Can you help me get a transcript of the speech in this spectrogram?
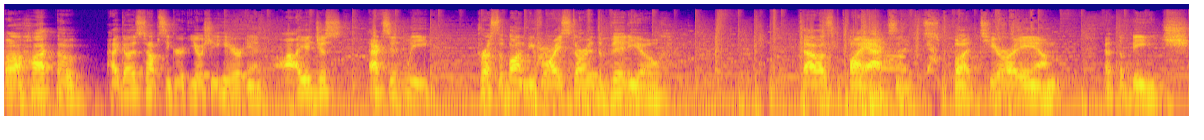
Uh, hi, uh, hi guys, Top Secret Yoshi here, and I just accidentally pressed the button before I started the video. That was by accident, but here I am at the beach.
